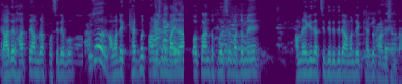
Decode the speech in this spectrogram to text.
তাদের হাতে আমরা পৌঁছে দেব। আমাদের খ্যাতমত ফাউন্ডেশনের বাইরে অক্লান্ত পরিশ্রমের মাধ্যমে আমরা এগিয়ে যাচ্ছি ধীরে ধীরে আমাদের খ্যাতমত ফাউন্ডেশনটা।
